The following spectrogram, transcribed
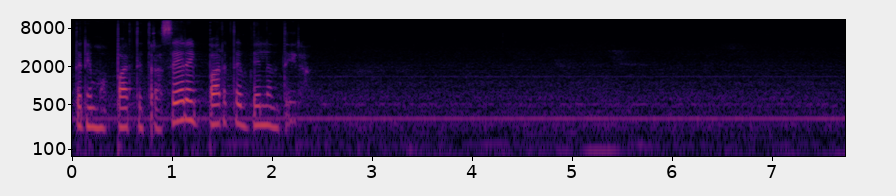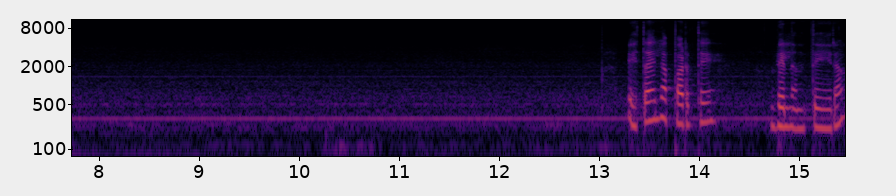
Tenemos parte trasera y parte delantera. Esta es la parte delantera.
